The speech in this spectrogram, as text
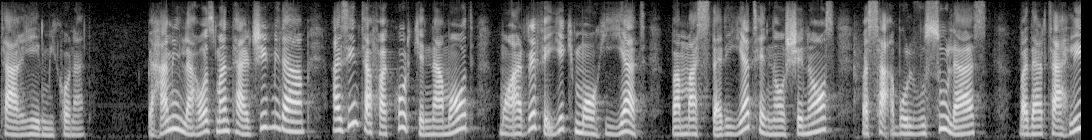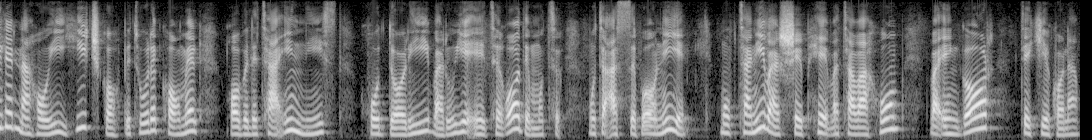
تغییر می کند. به همین لحاظ من ترجیح می دهم از این تفکر که نماد معرف یک ماهیت و مستریت ناشناس و صعب الوصول است و در تحلیل نهایی هیچگاه به طور کامل قابل تعیین نیست خودداری و روی اعتقاد متعصبانه مبتنی بر شبهه و توهم و انگار تکیه کنم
